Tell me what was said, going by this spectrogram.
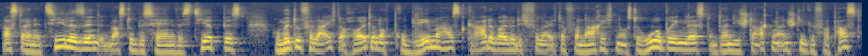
was deine Ziele sind, in was du bisher investiert bist, womit du vielleicht auch heute noch Probleme hast, gerade weil du dich vielleicht auch von Nachrichten aus der Ruhe bringen lässt und dann die starken Anstiege verpasst.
